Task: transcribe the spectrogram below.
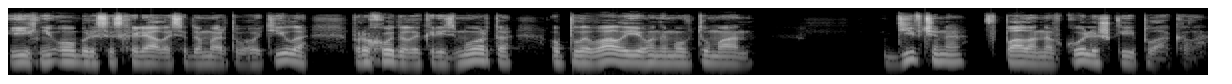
Їхні обриси схилялися до мертвого тіла, проходили крізь морта, опливали його, немов туман. Дівчина впала навколішки і плакала.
